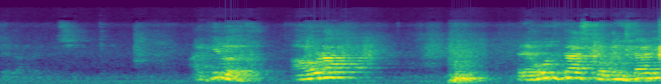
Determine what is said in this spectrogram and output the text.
de la represión. Aquí lo dejo. Ahora, preguntas, comentarios.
